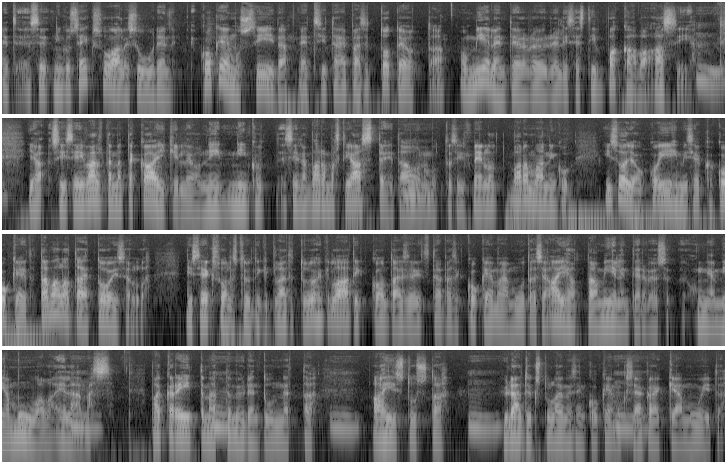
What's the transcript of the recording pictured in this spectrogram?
että se niin kuin seksuaalisuuden kokemus siitä, että sitä ei pääse toteuttaa, on mielenterveydellisesti vakava asia. Mm. Ja siis ei välttämättä kaikille ole, niin, niin kuin siinä varmasti asteita on, Mm. mutta siis meillä on varmaan niin kuin iso joukko ihmisiä, jotka kokee, että tavalla tai toisella, niin seksuaalisesti on jotenkin laitettu johonkin laatikkoon tai se, sitä ei pääse kokemaan ja muuta, ja se aiheuttaa mielenterveysongelmia muualla elämässä. Vaikka riittämättömyyden tunnetta, Mm. ahistusta, Mm. hylätyksi tulemisen kokemuksia ja Mm. kaikkea muita.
